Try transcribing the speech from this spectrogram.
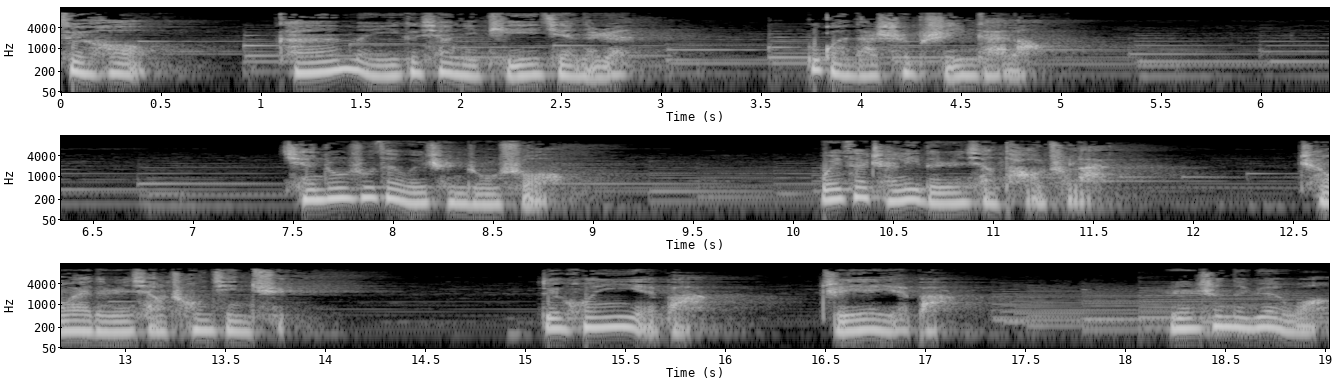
最后，感恩每一个向你提意见的人。”不管他是不是应该老，钱钟书在《围城》中说：“围在城里的人想逃出来，城外的人想冲进去。对婚姻也罢，职业也罢，人生的愿望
